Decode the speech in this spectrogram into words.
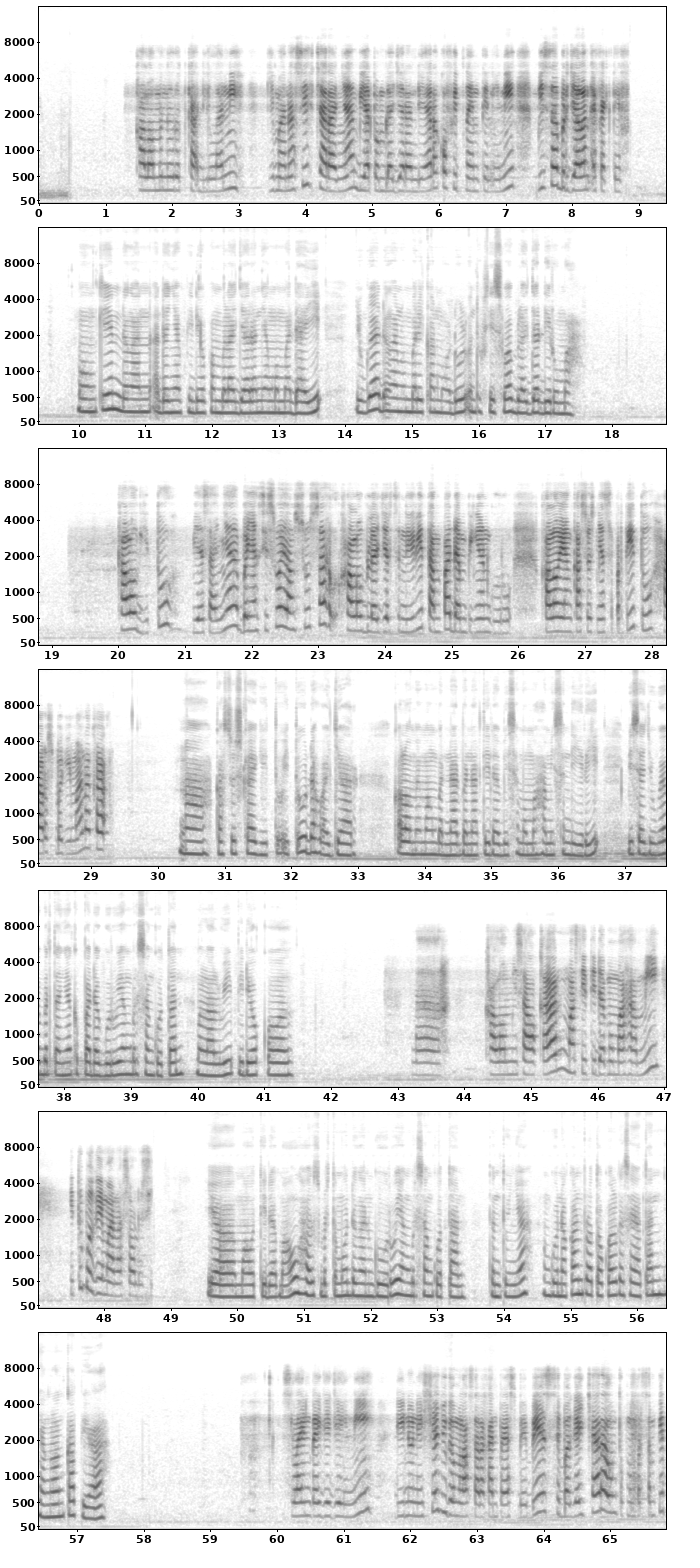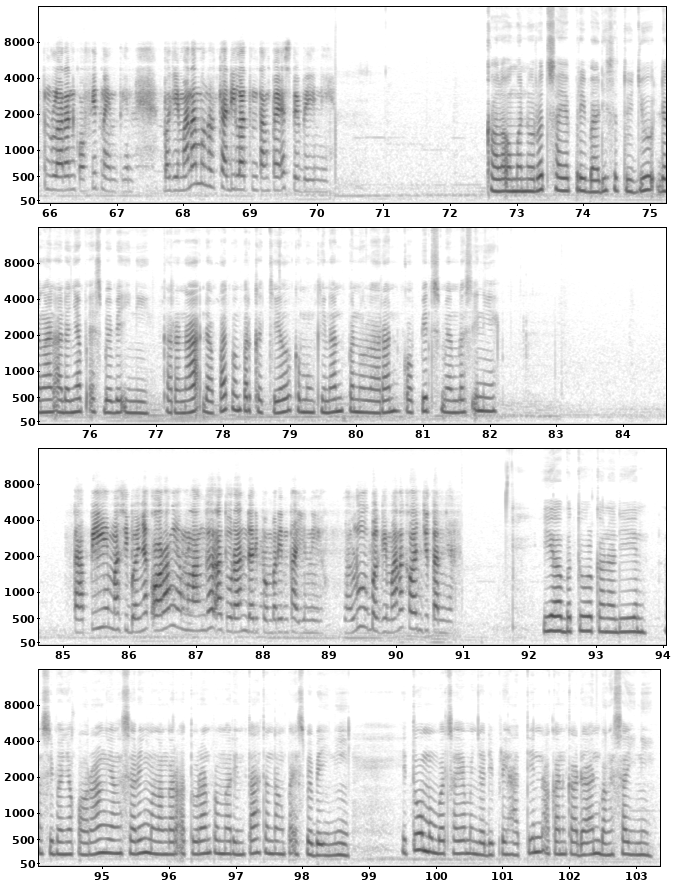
Kalau menurut Kak Dila nih, gimana sih caranya biar pembelajaran di era COVID-19 ini bisa berjalan efektif? Mungkin dengan adanya video pembelajaran yang memadai, juga dengan memberikan modul untuk siswa belajar di rumah. Kalau gitu, biasanya banyak siswa yang susah kalau belajar sendiri tanpa dampingan guru. Kalau yang kasusnya seperti itu, harus bagaimana, Kak? Nah, kasus kayak gitu itu udah wajar. Kalau memang benar-benar tidak bisa memahami sendiri, bisa juga bertanya kepada guru yang bersangkutan melalui video call. Nah, kalau misalkan masih tidak memahami, itu bagaimana solusi? Ya, mau tidak mau harus bertemu dengan guru yang bersangkutan. Tentunya menggunakan protokol kesehatan yang lengkap ya. Selain PJJ ini, di Indonesia juga melaksanakan PSBB sebagai cara untuk mempersempit penularan COVID-19. Bagaimana menurut Kak Dila tentang PSBB ini? Kalau menurut saya pribadi setuju dengan adanya PSBB ini, karena dapat memperkecil kemungkinan penularan COVID-19 ini. Tapi masih banyak orang yang melanggar aturan dari pemerintah ini. Lalu bagaimana kelanjutannya? Iya betul Kanadin, masih banyak orang yang sering melanggar aturan pemerintah tentang PSBB ini. Itu membuat saya menjadi prihatin akan keadaan bangsa ini.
